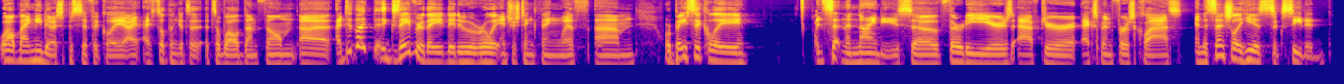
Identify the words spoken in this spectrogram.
Well, Magneto specifically, I, I still think it's a it's a well done film. Uh, I did like Xavier. They they do a really interesting thing with, um, where basically it's set in the '90s, so 30 years after X Men First Class, and essentially he has succeeded.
